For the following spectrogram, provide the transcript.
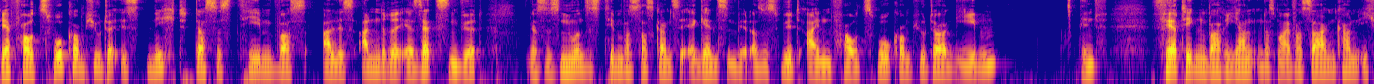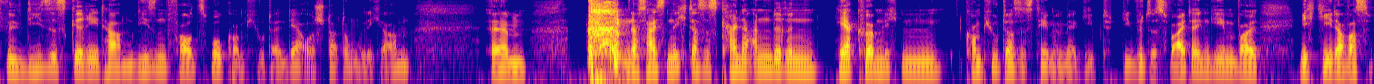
der V2-Computer ist nicht das System, was alles andere ersetzen wird. Das ist nur ein System, was das Ganze ergänzen wird. Also es wird einen V2-Computer geben in fertigen Varianten, dass man einfach sagen kann, ich will dieses Gerät haben, diesen V2-Computer in der Ausstattung will ich haben. Ähm, das heißt nicht, dass es keine anderen herkömmlichen Computersysteme mehr gibt. Die wird es weiterhin geben, weil nicht jeder was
